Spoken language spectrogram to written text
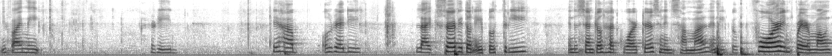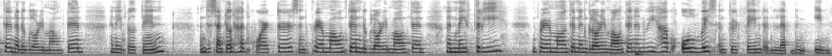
If I may read, they have already like served it on April 3 in the central headquarters and in Samal, and April 4 in Prayer Mountain and the Glory Mountain, and April 10 in the central headquarters and Prayer Mountain, the Glory Mountain, and May 3 in Prayer Mountain and Glory Mountain, and we have always entertained and let them in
